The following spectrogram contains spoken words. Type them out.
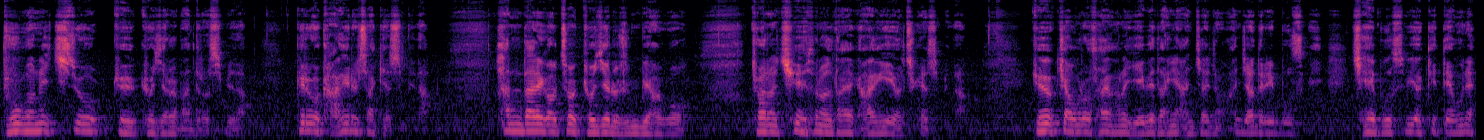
두 권의 치료 교육 교재를 만들었습니다. 그리고 강의를 시작했습니다. 한 달에 걸쳐 교재를 준비하고 저는 최선을 다해 강의에 열중했습니다. 교육장으로 사용하는 예배당에 앉아있는 환자들의 모습이 제 모습이었기 때문에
